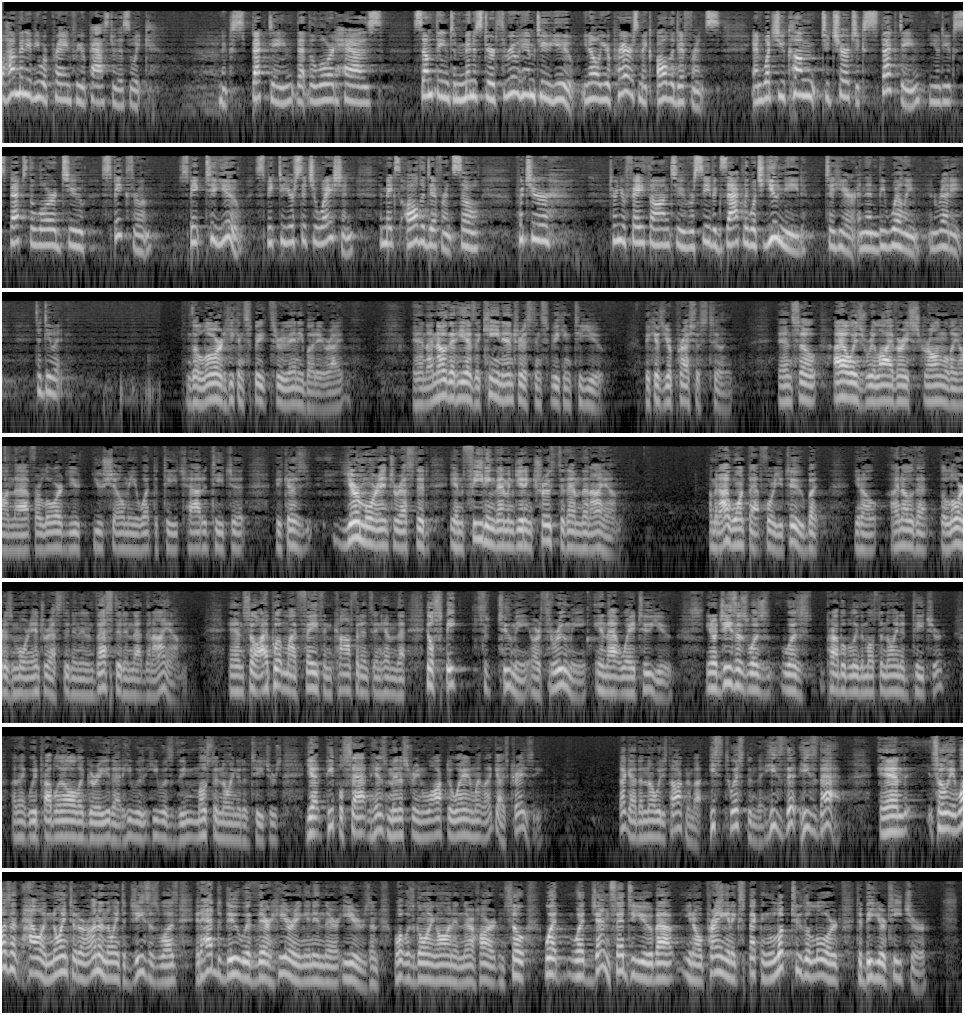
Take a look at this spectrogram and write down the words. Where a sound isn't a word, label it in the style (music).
Well, how many of you were praying for your pastor this week? And expecting that the Lord has something to minister through him to you. You know, your prayers make all the difference. And what you come to church expecting, you know, do you expect the Lord to speak through him? Speak to you, speak to your situation. It makes all the difference. So put your, turn your faith on to receive exactly what you need to hear and then be willing and ready to do it. The Lord, He can speak through anybody, right? And I know that He has a keen interest in speaking to you because you're precious to Him. And so I always rely very strongly on that for Lord, you, you show me what to teach, how to teach it, because you're more interested in feeding them and getting truth to them than I am. I mean, I want that for you too, but, you know, I know that the Lord is more interested and invested in that than I am. And so I put my faith and confidence in Him that He'll speak to me or through me in that way to you. You know, Jesus was, was probably the most anointed teacher. I think we'd probably all agree that he was, he was the most anointed of teachers. Yet people sat in his ministry and walked away and went, that guy's crazy. That guy doesn't know what he's talking about. He's twisting it. He's this, he's that. And so it wasn't how anointed or unanointed Jesus was. It had to do with their hearing and in their ears and what was going on in their heart. And so what, what Jen said to you about, you know, praying and expecting, look to the Lord to be your teacher.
